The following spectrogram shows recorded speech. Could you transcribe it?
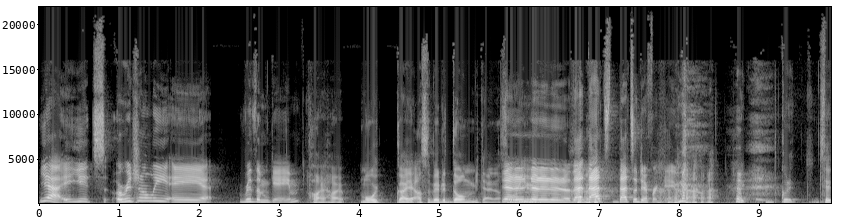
Yeah, it, it's originally a rhythm game. はいはいもう一回遊べるドンみたいなそう No, no, いう no, no, no, no. That, that's that's a different game. これ設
